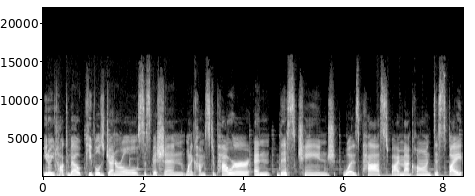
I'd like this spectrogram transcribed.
You know, you talked about people's general suspicion when it comes to power, and this change was passed by Macron despite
